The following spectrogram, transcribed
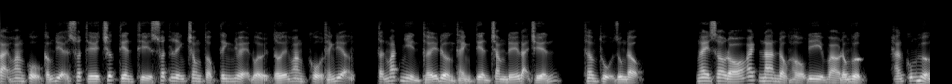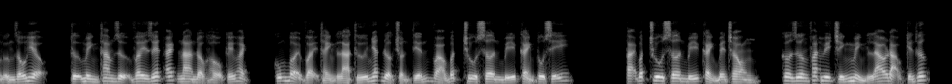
tại hoang cổ cấm địa xuất thế trước tiên thì xuất linh trong tộc tinh nhuệ đổi tới hoang cổ thánh địa, tận mắt nhìn thấy đường thành tiên trăm đế đại chiến, thâm thụ rung động. Ngay sau đó ách nan độc hậu đi vào đông vực, hắn cũng hưởng ứng dấu hiệu, tự mình tham dự vây giết ách nan độc hậu kế hoạch, cũng bởi vậy thành là thứ nhất được chuẩn tiến vào bất chu sơn bí cảnh tu sĩ. Tại bất chu sơn bí cảnh bên trong, cơ dương phát huy chính mình lao đạo kiến thức,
